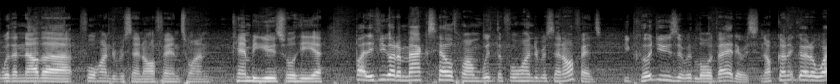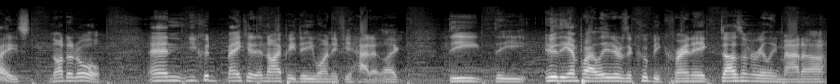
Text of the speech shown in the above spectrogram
with another 400% offense one can be useful here. But if you got a max health one with the 400% offense, you could use it with Lord Vader. It's not going to go to waste, not at all. And you could make it an IPD one if you had it. Like the the who the Empire leader is, it could be Krennic. Doesn't really matter.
